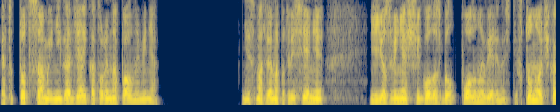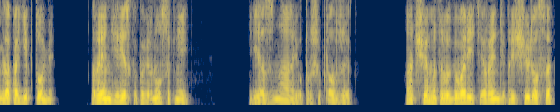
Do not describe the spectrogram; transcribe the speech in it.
Это тот самый негодяй, который напал на меня. Несмотря на потрясение, ее звенящий голос был полон уверенности. В ту ночь, когда погиб Томми, Рэнди резко повернулся к ней. — Я знаю, — прошептал Джек. — О чем это вы говорите? — Рэнди прищурился.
